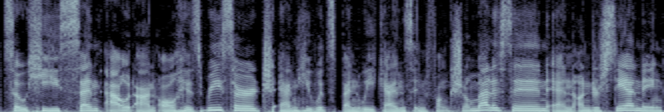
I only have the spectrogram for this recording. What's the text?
So he sent out on all his research and he would spend weekends in functional medicine and understanding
